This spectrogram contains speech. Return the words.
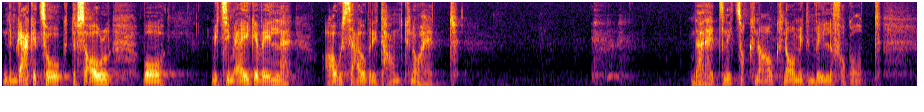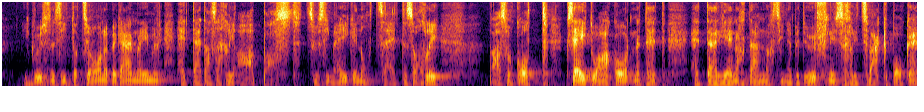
Und im Gegenzug der Saul, der mit seinem Eigenwillen alles selber in die Hand genommen hat. Und er hat es nicht so genau genommen mit dem Willen von Gott. In gewissen Situationen begegnen wir immer, hat er das ein bisschen angepasst zu seinem eigenen Nutzen. Hat er so ein bisschen das, was Gott gesagt und angeordnet hat, hat er je nachdem nach seinen Bedürfnissen ein bisschen zweckbogen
